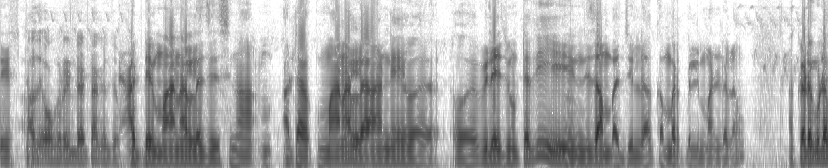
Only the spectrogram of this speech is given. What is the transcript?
చేసినాం. ఒక రెండు అటాకులు అట్టే మానల్ల చేసిన అటాక్. మానల్ల అనే విలేజ్ ఉంటుంది నిజామాబాద్ జిల్లా కమ్మర్పల్లి మండలం. అక్కడ కూడా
